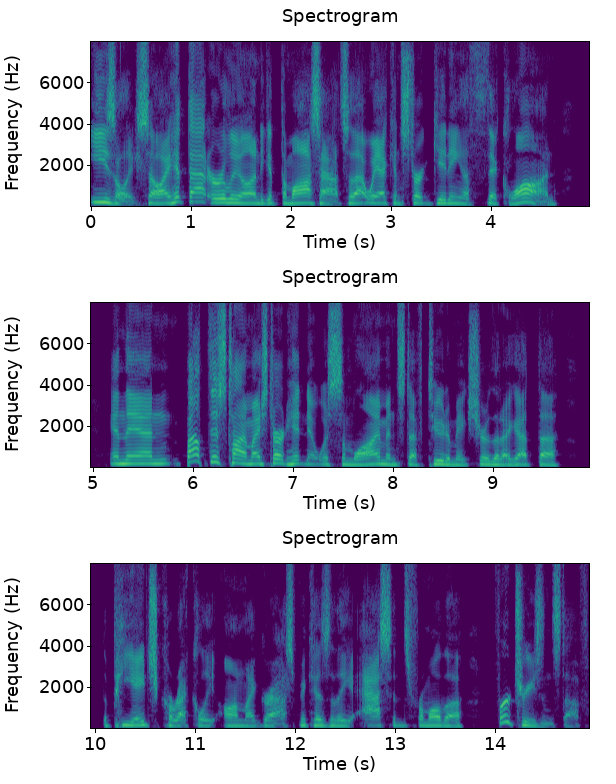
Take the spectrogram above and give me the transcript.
easily. So I hit that early on to get the moss out. So that way I can start getting a thick lawn. And then about this time I start hitting it with some lime and stuff too to make sure that I got the the pH correctly on my grass because of the acids from all the fir trees and stuff.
